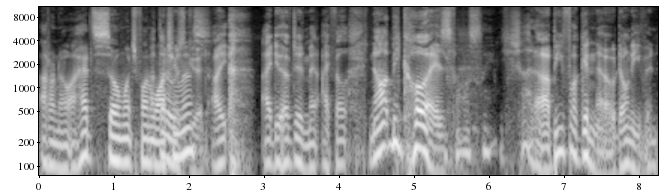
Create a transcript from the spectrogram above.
I don't know. I had so much fun I watching this. good. I I do have to admit I felt not because Fell asleep. Shut up. You fucking know. Don't even.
